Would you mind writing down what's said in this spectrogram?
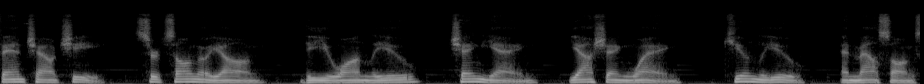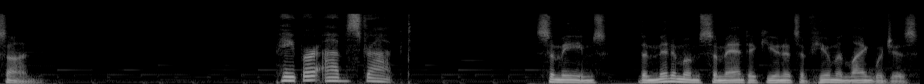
Fanchao Qi, Certsong Ouyang, Zhiyuan Liu, Cheng Yang, Yasheng Wang, Qun Liu, and Maosong Sun. Paper Abstract SEMEMES, the minimum semantic units of human languages,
